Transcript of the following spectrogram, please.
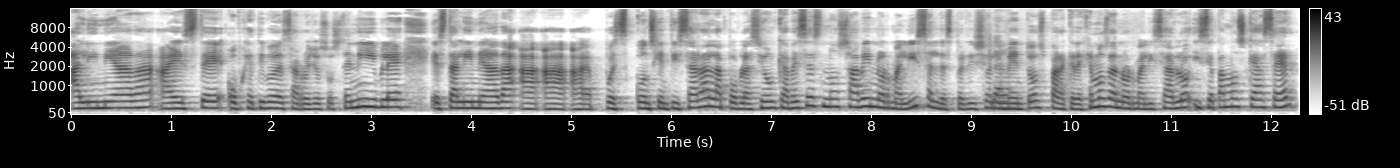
alineada a este objetivo de desarrollo sostenible, está alineada a, pues concientizar a la población que a veces no sabe y normaliza el desperdicio de alimentos para que dejemos de normalizarlo y sepamos qué hacer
